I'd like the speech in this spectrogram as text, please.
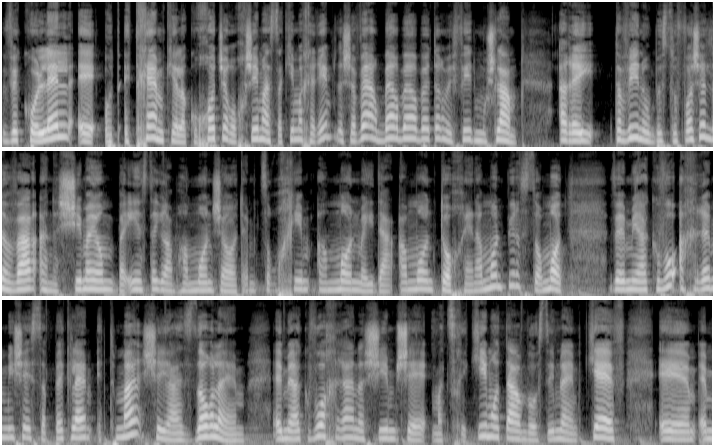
וכולל אה, אתכם כלקוחות שרוכשים מעסקים אחרים, זה שווה הרבה הרבה הרבה יותר מפיד מושלם. הרי תבינו, בסופו של דבר, אנשים היום באינסטגרם המון שעות, הם צורכים המון מידע, המון תוכן, המון פרסומות, והם יעקבו אחרי מי שיספק להם את מה שיעזור להם. הם יעקבו אחרי אנשים שמצחיקים אותם ועושים להם כיף, הם, הם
